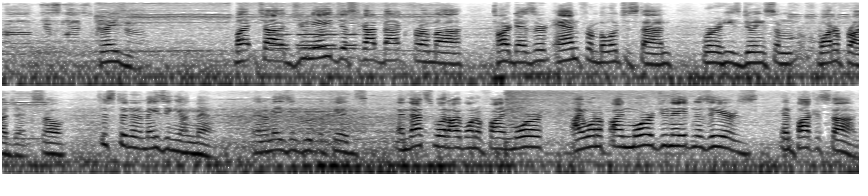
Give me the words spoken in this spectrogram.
Uh, just last Crazy. Week, but uh, Junaid just got back from uh, Thar Desert and from Balochistan, where he's doing some water projects. So just an amazing young man, an amazing group of kids, and that's what I want to find more. I want to find more Junaid Nazirs in Pakistan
